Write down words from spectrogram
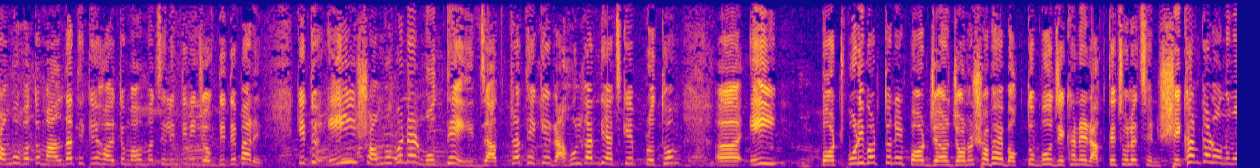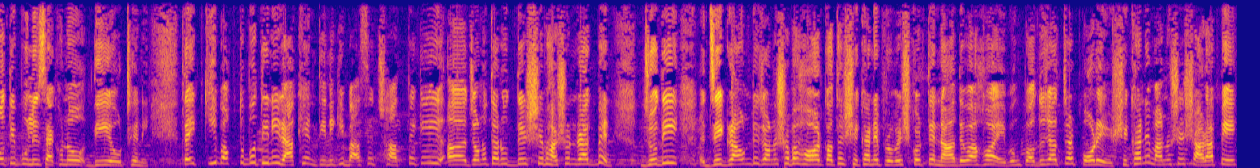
সম্ভবত মালদা থেকে হয়তো মোহাম্মদ সেলিম তিনি যোগ দিতে পারেন। কিন্তু এই সম্ভাবনার মধ্যেই যাত্রা থেকে রাহুল গান্ধী আজকে প্রথম এই পট পরিবর্তনের পর জনসভায় বক্তব্য যেখানে রাখতে চলেছেন, সেখানকার অনুমতি পুলিশ এখনও দিয়ে ওঠেনি। তাই কি বক্তব্য তিনি রাখেন? তিনি কি বাসের ছাদ থেকেই জনতার উদ্দেশ্যে ভাষণ রাখবেন? যদি যে গ্রাউন্ডে জনসভা হওয়ার কথা সেখানে প্রবেশ করতে না দেওয়া হয় এবং পদযাত্রার পরে সেখানে মানুষের সাড়া পেয়ে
